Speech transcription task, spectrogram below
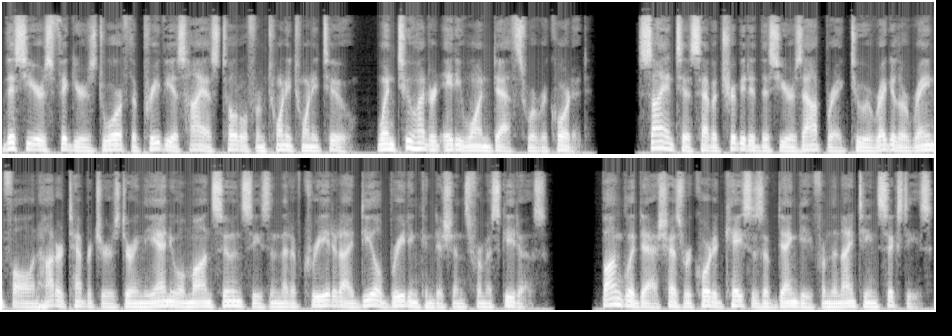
This year's figures dwarf the previous highest total from 2022, when 281 deaths were recorded. Scientists have attributed this year's outbreak to irregular rainfall and hotter temperatures during the annual monsoon season that have created ideal breeding conditions for mosquitoes. Bangladesh has recorded cases of dengue from the 1960s,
